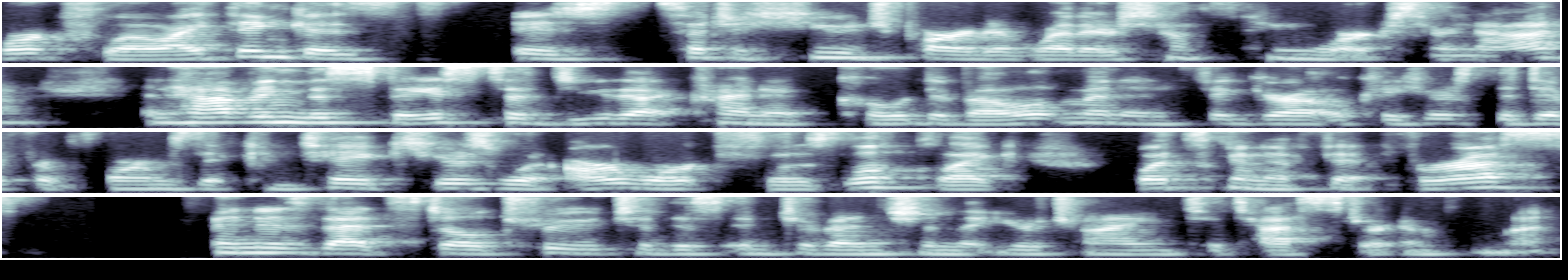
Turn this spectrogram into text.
workflow, I think is is such a huge part of whether something works or not. And having the space to do that kind of co-development and figure out, okay, here's the different forms it can take, here's what our workflows look like, what's going to fit for us. And is that still true to this intervention that you're trying to test or implement?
